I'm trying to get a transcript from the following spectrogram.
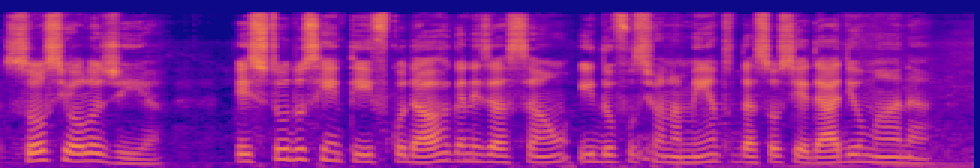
Sociologia estudo científico da organização e do funcionamento da sociedade humana.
